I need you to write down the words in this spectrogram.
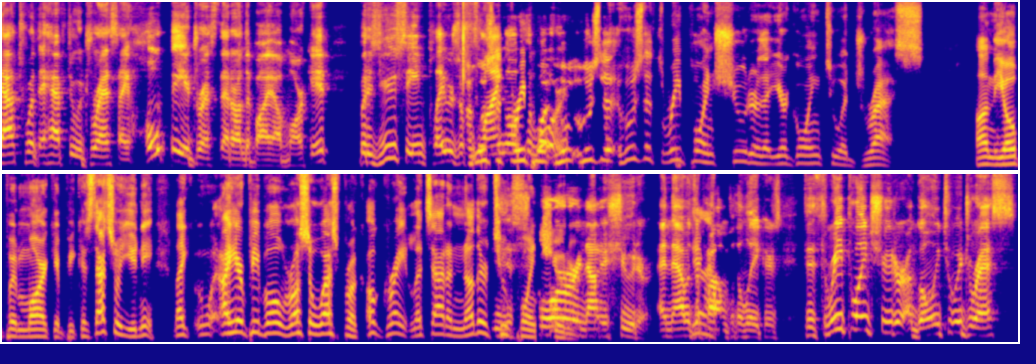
That's what they have to address. I hope they address that on the buyout market. But as you've seen, players are Who's the flying off the point? board. Who, who's the who's the three point shooter that you're going to address on the open market? Because that's what you need. Like I hear people, oh, Russell Westbrook. Oh, great, let's add another He's two a point scorer, shooter. not a shooter, and that was the Yeah. problem for the Lakers. The three-point shooter I'm going to address.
